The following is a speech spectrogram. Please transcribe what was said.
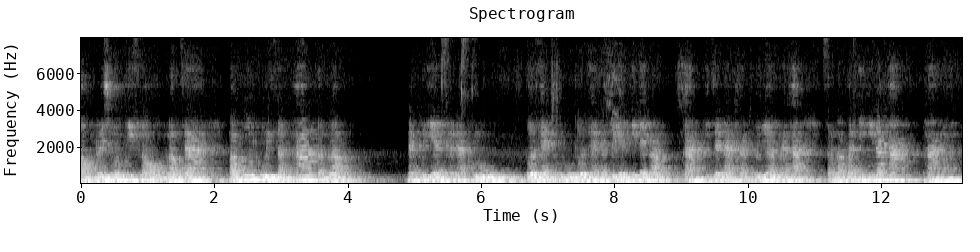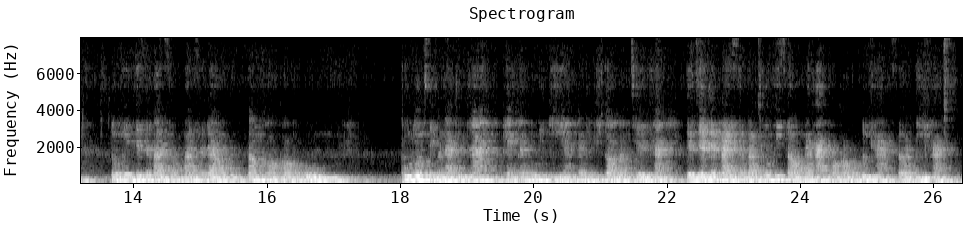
ต่อด้วยช่วงที่สองเราจะมาพูดคุยสัมภาษณ์สำหรับ นักเรียนคณะครู ตัวแทนครูตัวแทนนักเรียนที่ได้รับการพิจารณาคัดเลือกนะคะสำหรับวันนี้นะคะ ทางโรงเรียนเทศบาลสองบ้านสะเดาต้องขอขอบพระคุณผู้ร่วมเสวนาทุกท่านแขกท่านผู้มีเกียรติและพิธีกรรับเชิญค่ะ เดี๋ยวเจอกันใหม่สำหรับช่วงที่สองนะคะ ขอขอบพระคุณค่ะ สวัสดีค่ะ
